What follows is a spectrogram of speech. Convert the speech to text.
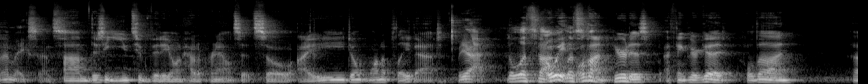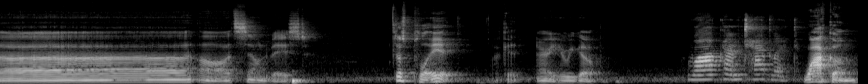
that makes sense Um, there's a YouTube video on how to pronounce it, so I don't want to play that. yeah but let's not Oh wait, hold not- on. Here it is. I think we're good. Hold on. Uh oh, it's sound based. just play it Fuck it. All right, here we go. Wacom tablet. Wacom.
